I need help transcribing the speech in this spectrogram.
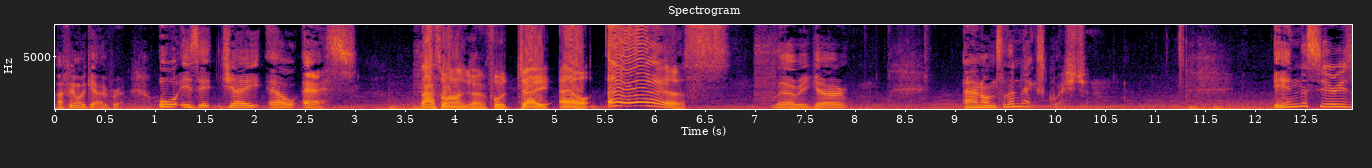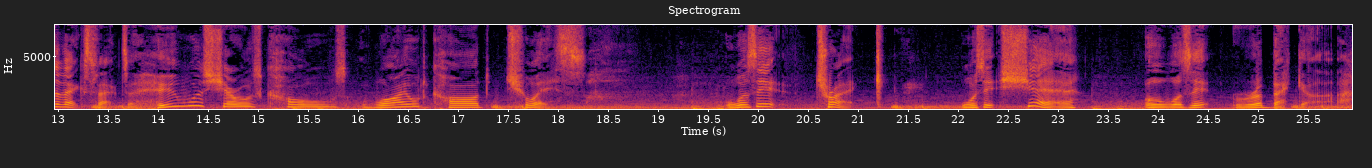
I think we'll get over it. Or is it JLS? That's what I'm going for. JLS. There we go. And on to the next question. In the series of X Factor, who was Cheryl Cole's wild card choice? Was it Track? Was it Cher? Or was it Rebecca?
